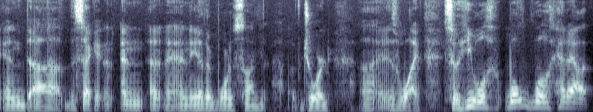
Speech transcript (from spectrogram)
and uh, the second and, and, and the other born son of Jord uh, and his wife. So he will will will head out,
